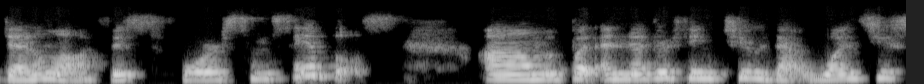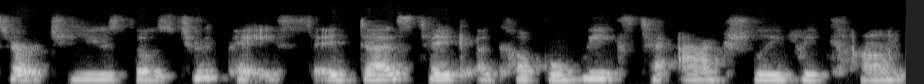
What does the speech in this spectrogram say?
dental office for some samples. Um, but another thing too, that once you start to use those toothpaste, it does take a couple weeks to actually become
